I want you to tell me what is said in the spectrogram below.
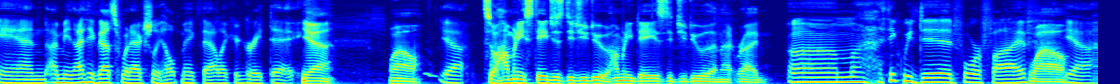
And I mean, I think that's what actually helped make that like a great day. Yeah. Wow. Yeah. So how many stages did you do? How many days did you do on that ride? Um, I think we did four or five. Wow. Yeah.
